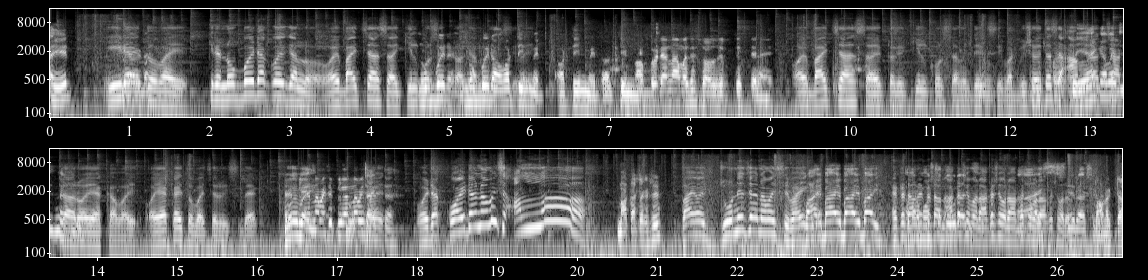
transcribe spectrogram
না হেড এইটাই তো ভাই। কি রে নব্বইটা কই গেল? ওই আছে কিল করছে নব্বইটা একটু আগে, আমি নব্বইটা ওর দেখছি টিমমেট ওর টিমমেট ওর টিমমেট নব্বইটার নাম আছে ওই আছে একটু আগে কিল করছে আমি দেখছি বাট বিষয় হইতাছে আমরা একা বাইচা চারটা আর ওই একা ভাই। ওই একাই তো বাচ্চা রইছে দেখ। ওই ভাই নাম আছে প্লেয়ার নাম আছে। ওইটা কয়টা নামাইছে আল্লাহ! আকাশ আকাশে ভাই ওই জোনে যা নামাইছে ভাই। ভাই ভাই ভাই ভাই। একটা ডাউন একটা ডাউন আকাশে মার আকাশে মার আকাশে মার আকাশে মার। ডাউন একটা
